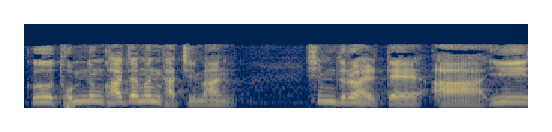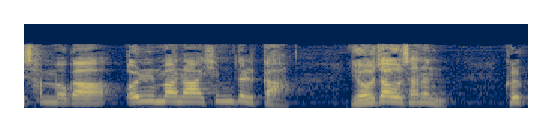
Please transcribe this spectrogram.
그 돕는 과정은 같지만 힘들어 할 때, 아, 이 산모가 얼마나 힘들까? 여자 의사는 그걸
